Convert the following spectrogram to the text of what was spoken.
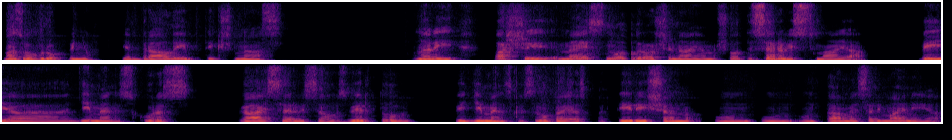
mazo grupiņu, jeb brālību tikšanās. Un arī paši mēs nodrošinājām šo servisu mājā. Bija ģimenes, kuras gāja servisā uz virtuvi, bija ģimenes, kas rūpējās par tīrīšanu, un, un, un tā mēs arī mainījā,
